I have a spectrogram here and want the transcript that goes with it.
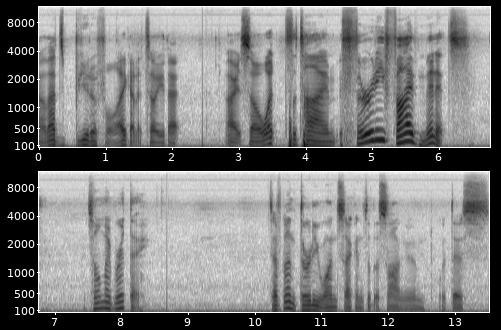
No, that's beautiful. I gotta tell you that. Alright, so what's the time? 35 minutes! It's Until my birthday. So I've gone 31 seconds of the song in with this.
